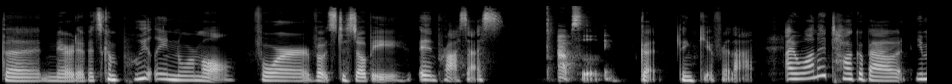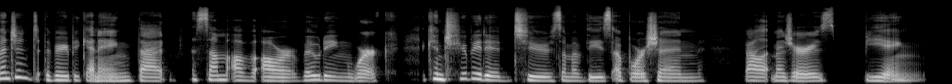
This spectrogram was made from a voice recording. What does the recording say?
the narrative, it's completely normal for votes to still be in process. Absolutely. Good. Thank you for that. I want to talk about you mentioned at the very beginning that some of our voting work contributed to some of these abortion ballot measures being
